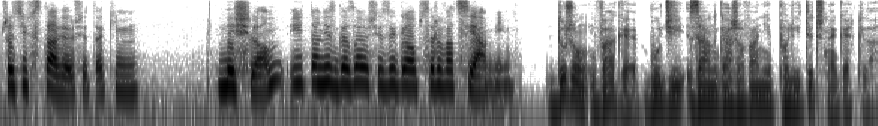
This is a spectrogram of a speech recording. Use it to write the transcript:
przeciwstawiał się takim myślom i to nie zgadzało się z jego obserwacjami. Dużą uwagę budzi zaangażowanie polityczne Getla.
